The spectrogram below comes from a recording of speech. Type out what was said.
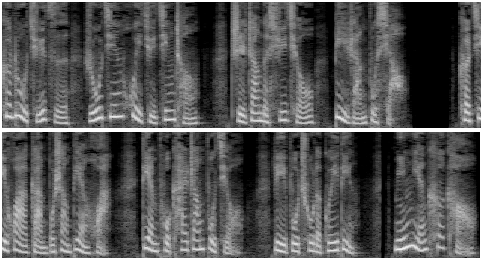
各路举子如今汇聚京城，纸张的需求必然不小。可计划赶不上变化，店铺开张不久，礼部出了规定，明年科考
